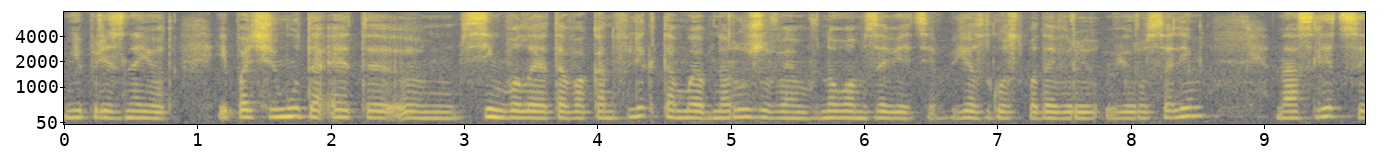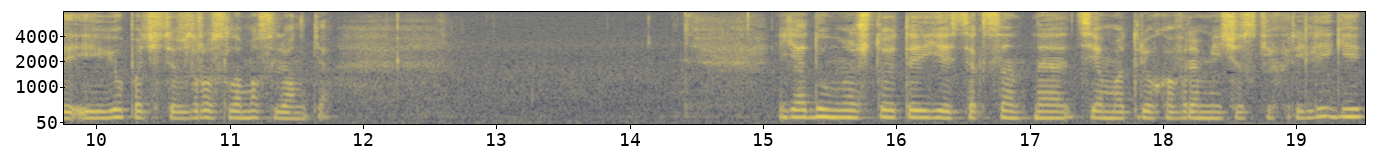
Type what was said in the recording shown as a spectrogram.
не признает. И почему-то это эм, символы этого конфликта мы обнаруживаем в Новом Завете. Въезд Господа в Иерусалим на ослице и ее почти взрослом осленке – Я думаю, что это и есть акцентная тема трех аврамических религий.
